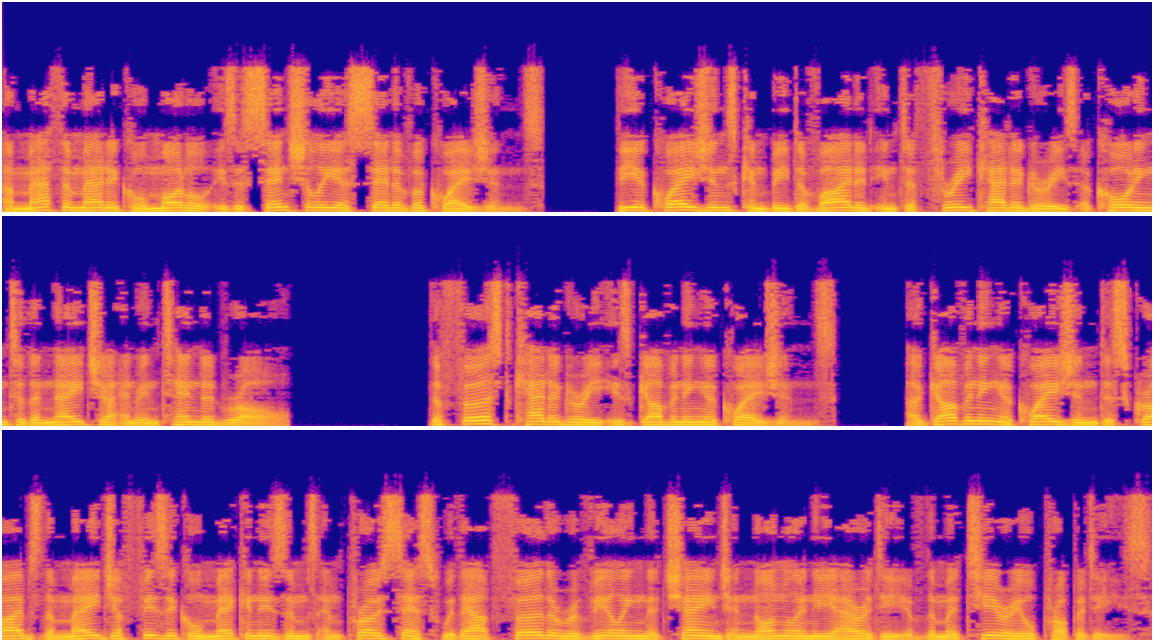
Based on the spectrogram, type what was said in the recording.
A mathematical model is essentially a set of equations. The equations can be divided into three categories according to the nature and intended role. The first category is governing equations. A governing equation describes the major physical mechanisms and process without further revealing the change and nonlinearity of the material properties.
